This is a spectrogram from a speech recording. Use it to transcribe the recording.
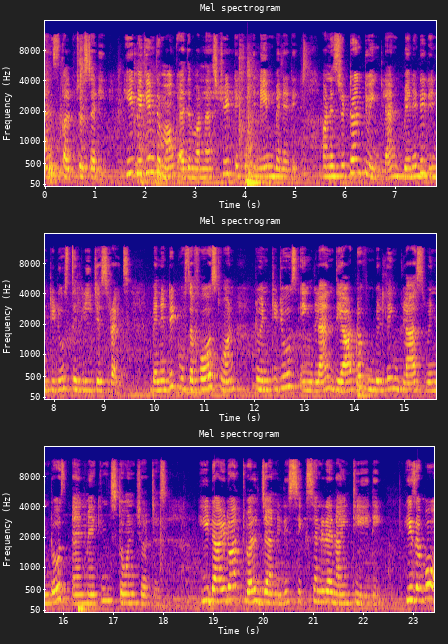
and sculpture study. He became the monk at the monastery taking the name Benedict. On his return to England, Benedict introduced the religious rites. Benedict was the first one to introduce England the art of building glass windows and making stone churches. He died on 12 January 690 AD. He is above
